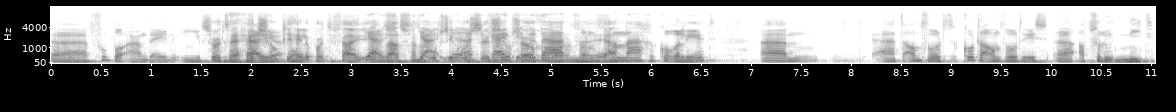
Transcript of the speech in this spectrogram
uh, voetbalaandelen in je een soort portefeuille... hedge op je hele portefeuille Juist, in plaats van ja, een optieconstructie ja, of zo. inderdaad gewoon, van, uh, ja. van laag gecorreleerd. Um, het, antwoord, korte antwoord is uh, absoluut niet.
